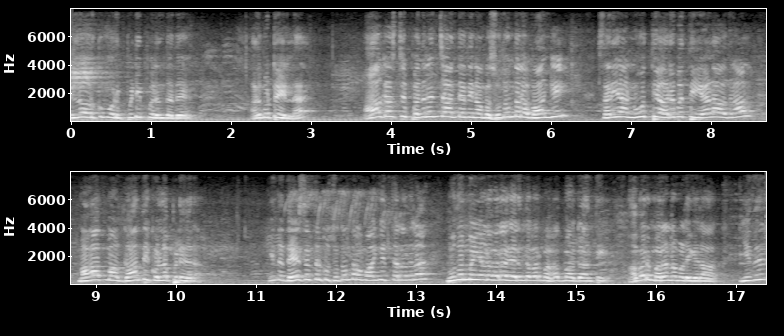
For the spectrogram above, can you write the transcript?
எல்லோருக்கும் ஒரு பிடிப்பு இருந்தது. அது மட்டும் இல்லை ஆகஸ்ட் பதினஞ்சாம் தேதி நாம சுதந்திரம் வாங்கி சரியாக நூற்றி அறுபத்தி ஏழாவது நாள் மகாத்மா காந்தி கொல்லப்படுகிறார். இந்த தேசத்திற்கு சுதந்திரம் வாங்கி தர்றதுல முதன்மையானவராக இருந்தவர் மகாத்மா காந்தி. அவர் மரணம் அடைகிறார். இது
